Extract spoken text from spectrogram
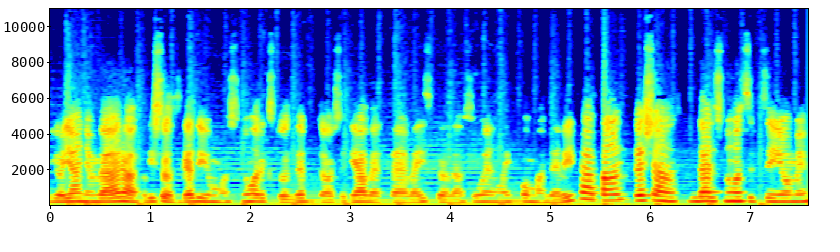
Jo jāņem vērā, ka visos gadījumos norakstot debitors ir jāvērtē, vai izpildās UN likuma 9. panta trešā daļas nosacījumi.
